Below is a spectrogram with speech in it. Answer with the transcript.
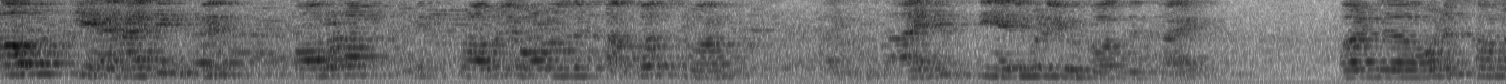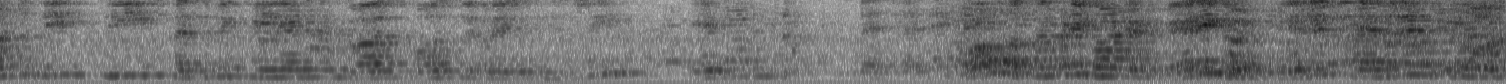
Okay, and I think this followed up with probably one of the toughest one. I, I didn't see anybody who got this right. But uh, what is common to these three specific periods in Goa's post-liberation history? April. Oh, somebody got it. Very good. It is President's Rule.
